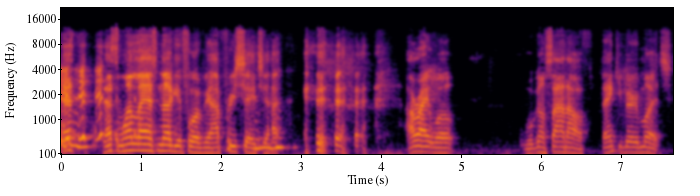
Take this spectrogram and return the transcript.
that's, that's, one last nugget for me. I appreciate you. all right. Well, we're gonna sign off. Thank you very much.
